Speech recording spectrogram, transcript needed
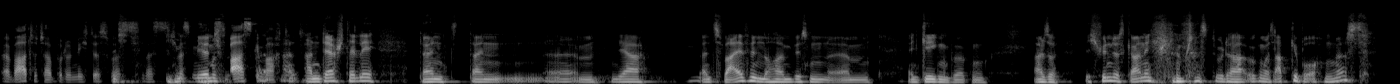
erwartet habe oder nicht das, was, was, ich, was mir Spaß gemacht hat. An der Stelle dein, dein ähm, ja, ein Zweifel noch ein bisschen ähm, entgegenwirken. Also ich finde es gar nicht schlimm, dass du da irgendwas abgebrochen hast.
